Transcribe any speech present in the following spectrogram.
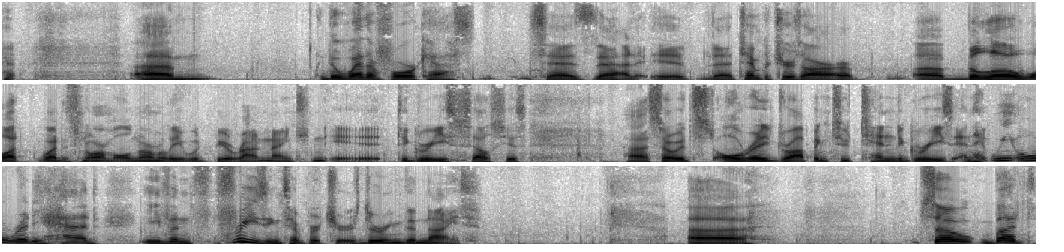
um, the weather forecast says that it, the temperatures are uh, below what, what is normal. Normally, it would be around 19 uh, degrees Celsius. Uh, so it's already dropping to 10 degrees, and we already had even freezing temperatures during the night. Uh, so, but,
